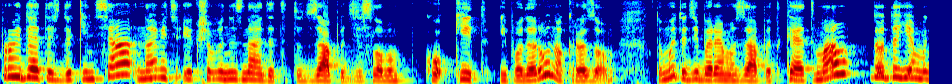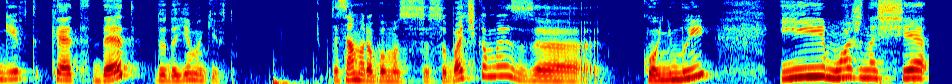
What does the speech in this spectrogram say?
Пройдетесь до кінця, навіть якщо ви не знайдете тут запит зі словом кіт і подарунок разом, то ми тоді беремо запит cat mom, додаємо gift, cat dad, додаємо gift. Те саме робимо з собачками, з е, коньми. І можна ще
